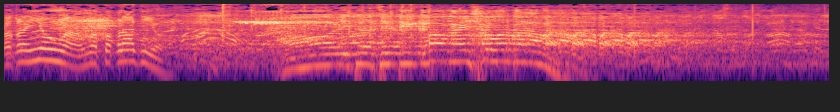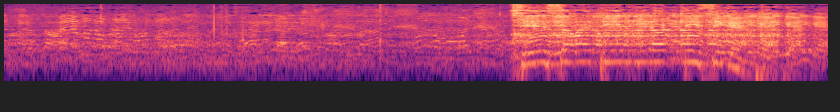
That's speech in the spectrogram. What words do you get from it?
पकड़ाइया हुआ हुआ पकड़ा दियो और इस तरह से स्कोर बराबर शेष समय तीन मिनट तीस सेकेंड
